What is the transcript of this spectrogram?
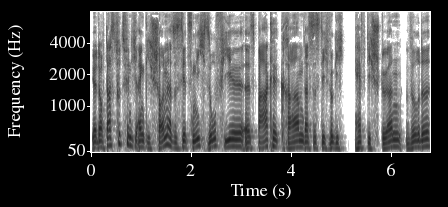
Ja, doch, das tut's, finde ich eigentlich schon. Also es ist jetzt nicht so viel äh, Sparkle-Kram, dass es dich wirklich heftig stören würde.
